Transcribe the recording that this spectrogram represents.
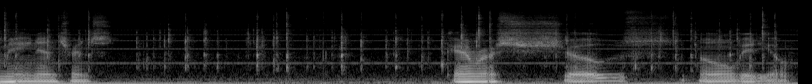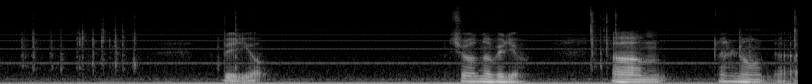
main entrance camera shows no video video shows no video um I don't know uh,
